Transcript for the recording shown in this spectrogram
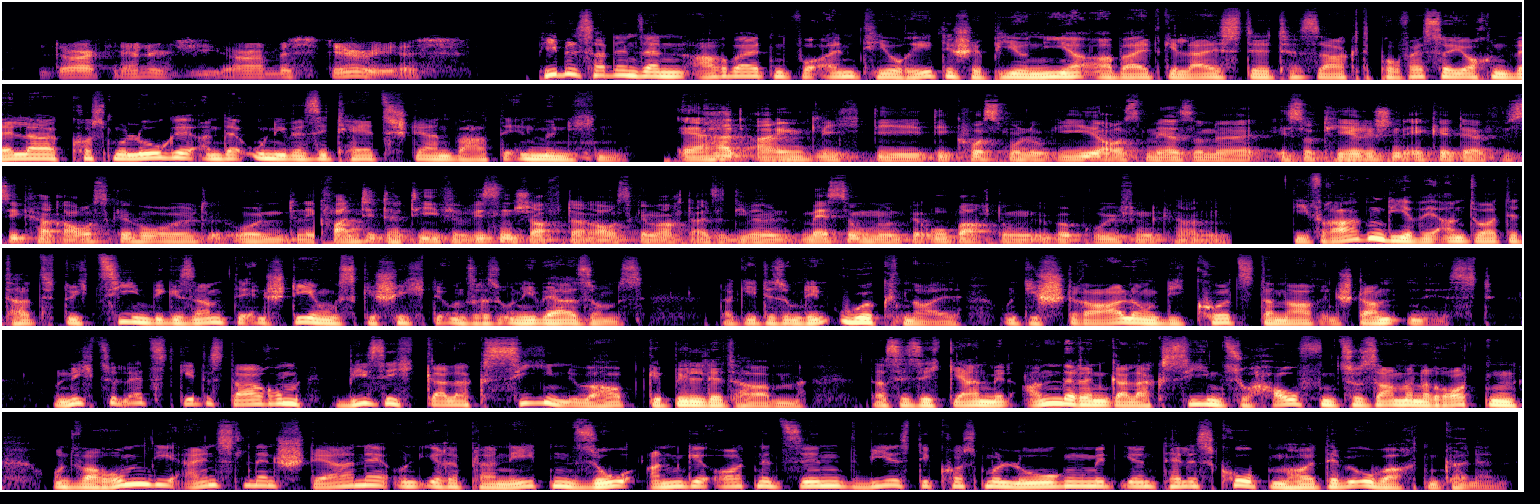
Peebles hat in seinen Arbeiten vor allem theoretische Pionierarbeit geleistet, sagt Professor Jochen Weller, Kosmologe an der Universitätssternwarte in München. Er hat eigentlich die, die Kosmologie aus mehr so einer esoterischen Ecke der Physik herausgeholt und eine quantitative Wissenschaft daraus gemacht, also die man mit Messungen und Beobachtungen überprüfen kann. Die Fragen, die er beantwortet hat, durchziehen die gesamte Entstehungsgeschichte unseres Universums. Da geht es um den Urknall und die Strahlung, die kurz danach entstanden ist. Und nicht zuletzt geht es darum, wie sich Galaxien überhaupt gebildet haben, dass sie sich gern mit anderen Galaxien zu Haufen zusammenrotten und warum die einzelnen Sterne und ihre Planeten so angeordnet sind, wie es die Kosmologen mit ihren Teleskopen heute beobachten können.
